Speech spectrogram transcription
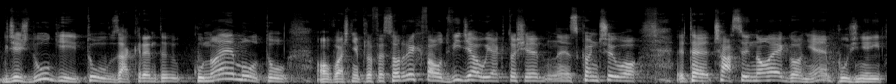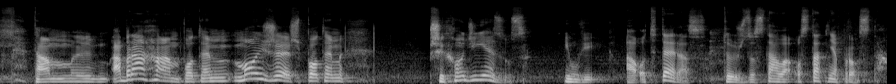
gdzieś długi, tu zakręt ku Noemu, tu o właśnie profesor Rychwałd widział, jak to się e, skończyło, te czasy Noego, nie? Później tam y, Abraham, potem Mojżesz, potem przychodzi Jezus i mówi, a od teraz to już została ostatnia prosta.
